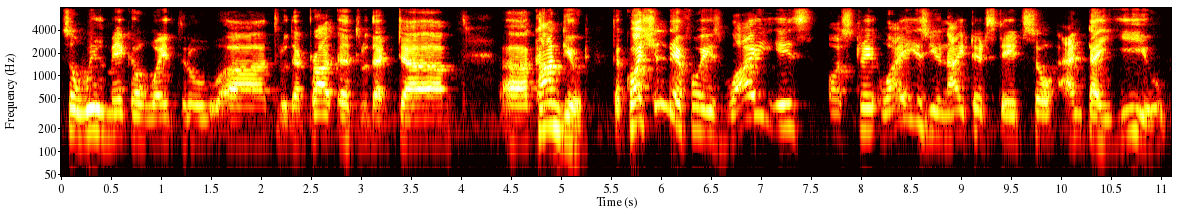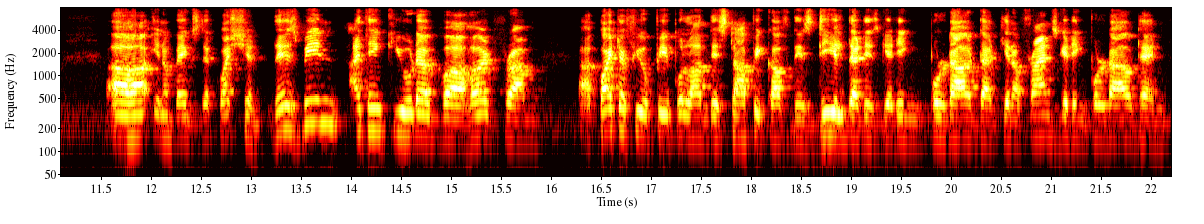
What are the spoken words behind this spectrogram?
So we'll make our way through uh, through that pro- uh, through that uh, uh conduit. The question, therefore, is why is Australia, why is United States so anti-EU? Uh, you know, begs the question. There's been, I think, you would have uh, heard from uh, quite a few people on this topic of this deal that is getting pulled out. That you know, France getting pulled out, and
